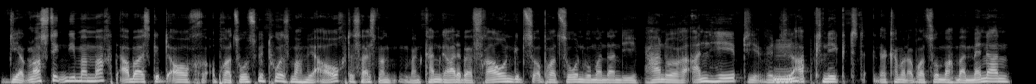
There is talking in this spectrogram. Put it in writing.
Diagnostiken, die man macht, aber es gibt auch Operationsmethoden, das machen wir auch. Das heißt, man, man kann gerade bei Frauen gibt's Operationen, wo man dann die Harnröhre anhebt, die, wenn Mhm. diese abknickt, da kann man Operationen machen. Bei Männern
